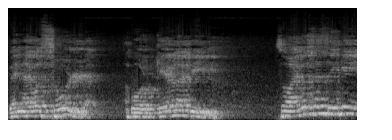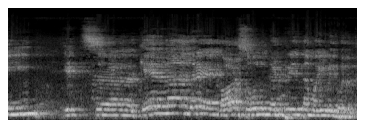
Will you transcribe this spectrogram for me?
when I was told about Kerala team, so I was just thinking, it's uh, Kerala andre God's own country in the mind birth.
